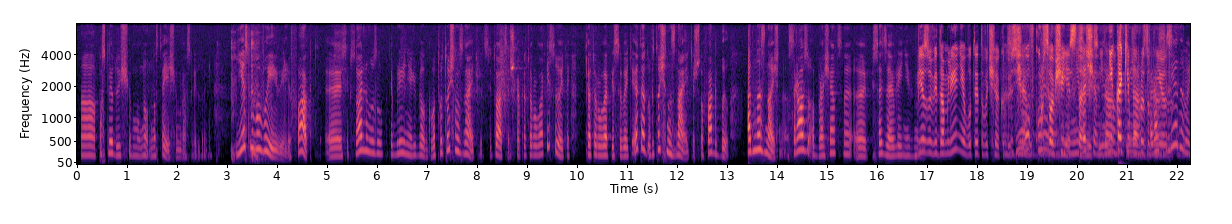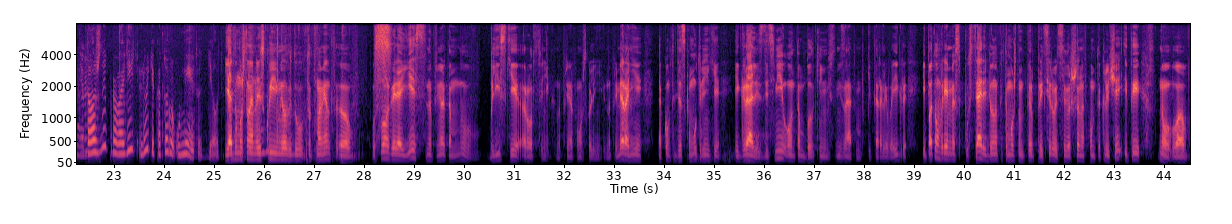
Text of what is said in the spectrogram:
а, последующему, ну, настоящему расследованию. Если вы выявили факт э, сексуального злоупотребления ребенка, вот вы точно знаете, вот ситуация, которую вы описываете, которую вы описываете, это вы точно знаете, что факт был. Однозначно, сразу обращаться, э, писать заявление в милицию. Без уведомления вот этого человека. То есть Зачем? его в курс Нет, вообще не нет, ни ставить. зачем, да. Никаким Да. образом не... Расследование должны проводить люди, которые умеют это делать. Я думаю, что, наверное, Искуи имел в виду тот момент, э, условно говоря, есть, например, там, ну, близкий родственник, например, по мужской линии. Например, они на каком-то детском утреннике играли с детьми, он там был каким-нибудь, не знаю, там какие-то ролевые игры, и потом время спустя ребенок это может интерпретировать совершенно в каком-то ключе, и ты, ну, в-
